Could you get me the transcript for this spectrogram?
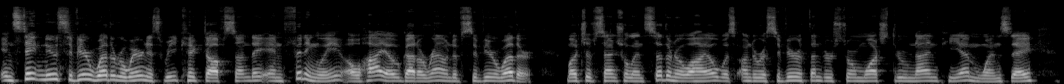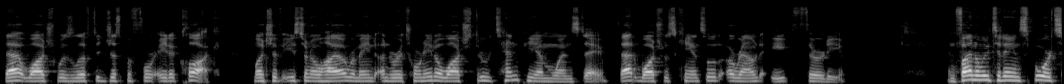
In state news, Severe Weather Awareness Week kicked off Sunday, and fittingly, Ohio got a round of severe weather. Much of central and southern Ohio was under a severe thunderstorm watch through 9 p.m. Wednesday. That watch was lifted just before 8 o'clock. Much of eastern Ohio remained under a tornado watch through 10 p.m. Wednesday. That watch was canceled around 8:30. And finally, today in sports,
